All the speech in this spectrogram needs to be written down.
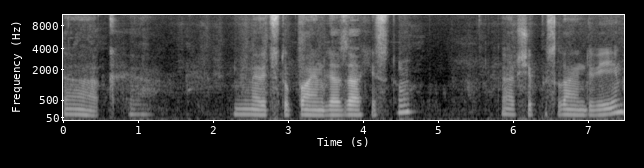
Так. Ми відступаємо для захисту. Так, ще посилаємо дві.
